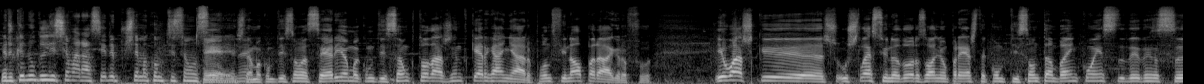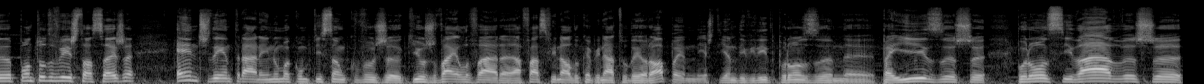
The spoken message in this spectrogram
Eu que eu nunca lhe chamar à séria porque isto é uma competição a séria. É, isto não é uma competição a sério, é uma competição que toda a gente quer ganhar. Ponto final, parágrafo. Eu acho que as- os selecionadores olham para esta competição também com esse, desse ponto de vista, ou seja, antes de entrarem numa competição que, vos, que os vai levar à fase final do Campeonato da Europa, este ano dividido por 11 eh, países, eh, por 11 cidades, eh,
